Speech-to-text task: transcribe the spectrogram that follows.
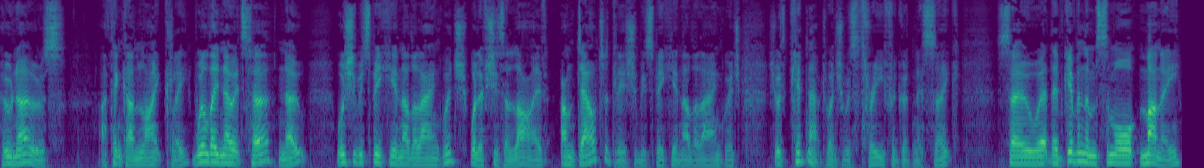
Who knows? I think unlikely. Will they know it's her? No. Will she be speaking another language? Well, if she's alive, undoubtedly she'll be speaking another language. She was kidnapped when she was three, for goodness sake. So uh, they've given them some more money.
